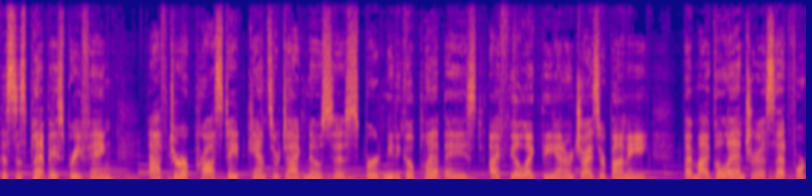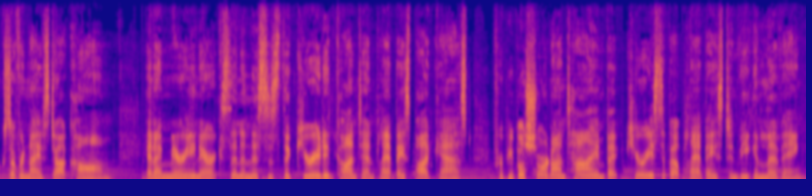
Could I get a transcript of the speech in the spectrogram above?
This is Plant Based Briefing. After a prostate cancer diagnosis spurred me to go plant based, I feel like the Energizer Bunny by Michael Andrus at forksoverknives.com. And I'm Marian Erickson, and this is the curated content plant based podcast for people short on time but curious about plant based and vegan living.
